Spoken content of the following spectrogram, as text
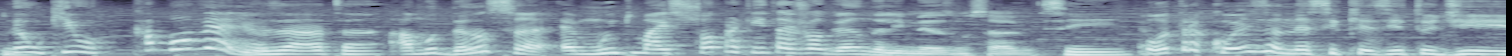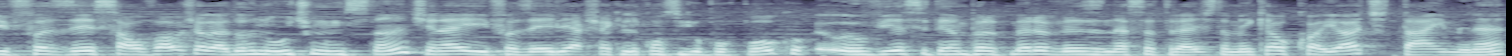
Deu um kill, acabou, velho. Exato. é. A mudança é muito mais só pra quem tá jogando ali mesmo, sabe? Sim. Outra coisa nesse quesito de fazer salvar o jogador no último instante, né? E fazer ele achar que ele conseguiu por pouco. Eu, eu vi esse termo pela primeira vez nessa thread também, que é o Coyote Time, né?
